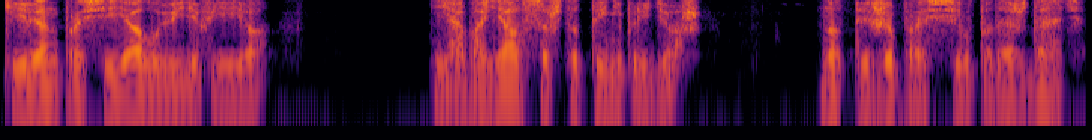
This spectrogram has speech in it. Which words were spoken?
Килиан просиял, увидев ее. «Я боялся, что ты не придешь. Но ты же просил подождать.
